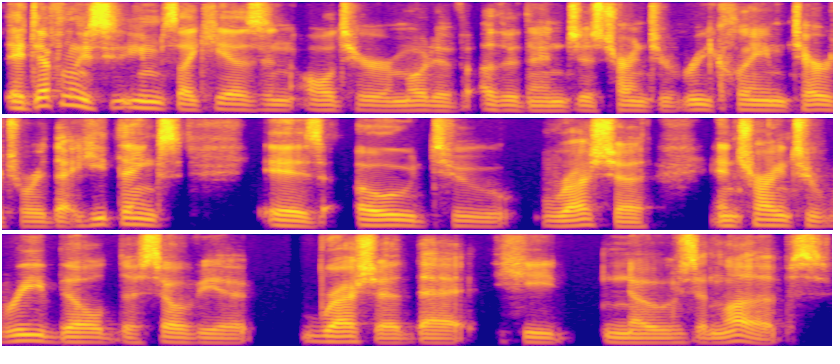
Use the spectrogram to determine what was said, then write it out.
it definitely seems like he has an ulterior motive other than just trying to reclaim territory that he thinks is owed to Russia and trying to rebuild the Soviet Russia that he knows and loves.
